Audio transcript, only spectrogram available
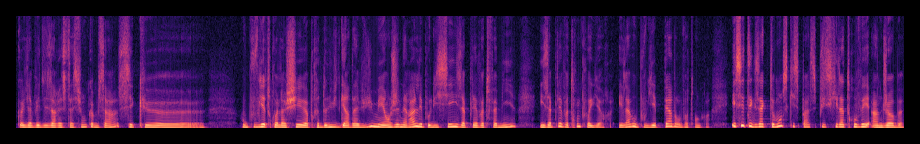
quand il y avait des arrestations comme ça, c'est que euh, vous pouviez être relâché après deux nuits de garde à vue, mais en général, les policiers, ils appelaient votre famille, ils appelaient votre employeur. Et là, vous pouviez perdre votre emploi. Et c'est exactement ce qui se passe, puisqu'il a trouvé un job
